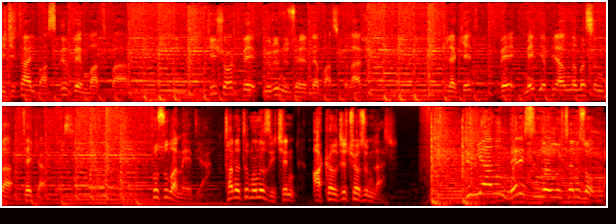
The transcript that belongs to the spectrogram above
dijital baskı ve matbaa, tişört ve ürün üzerine baskılar, plaket ve medya planlamasında tek adres. Pusula Medya. Tanıtımınız için akılcı çözümler. Dünyanın neresinde olursanız olun.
